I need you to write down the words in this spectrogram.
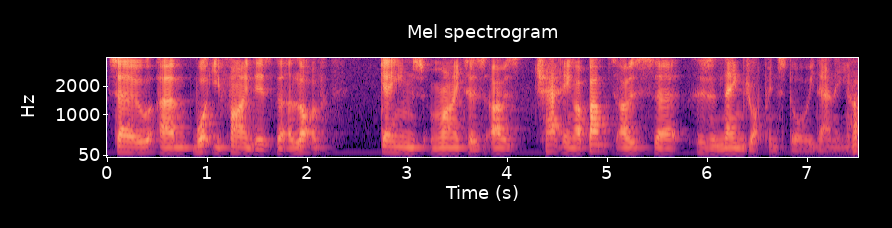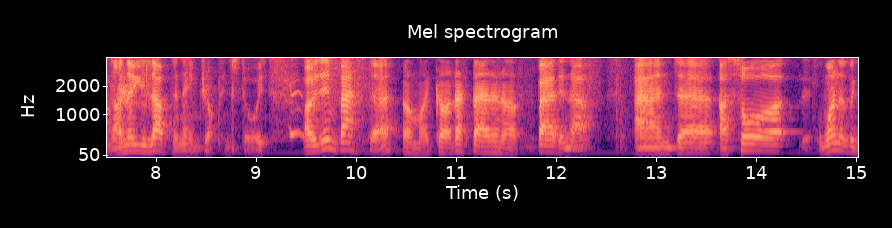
So um, what you find is that a lot of games writers. I was chatting. I bumped. I was. Uh, this is a name dropping story, Danny. I know you love the name dropping stories. I was in BAFTA Oh my god, that's bad enough. bad enough. And uh, I saw one of the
